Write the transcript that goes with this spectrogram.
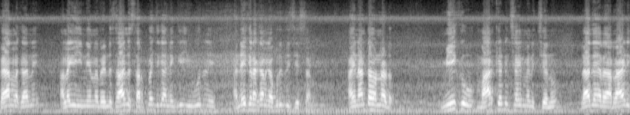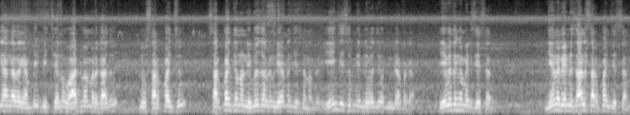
ప్యాన్లు కానీ అలాగే నేను రెండుసార్లు సర్పంచ్గా నెగ్గి ఈ ఊరిని అనేక రకాలుగా అభివృద్ధి చేశాను. ఆయన అంటా ఉన్నాడు మీకు మార్కెటింగ్ సైన్మెంట్ ఇచ్చాను లేదా రా- రాయుడు గంగాధర్ ఎంపీపీ ఇచ్చాను వార్డు మెంబర్ కాదు నువ్వు సర్పంచ్ సర్పంచ్ నువ్వు నియోజకవర్గం లీడర్ చేశానంట. ఏం చేశారు మీరు నియోజకవర్గం డేటగా ఏ విధంగా మీరు చేశారు? నేను రెండుసార్లు సర్పంచ్ చేశాను.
